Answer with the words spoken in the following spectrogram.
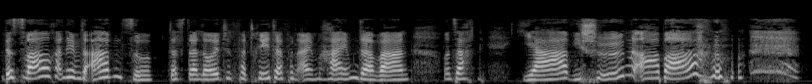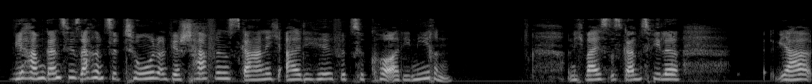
Das war auch an dem Abend so, dass da Leute, Vertreter von einem Heim da waren und sagten, ja, wie schön, aber wir haben ganz viele Sachen zu tun und wir schaffen es gar nicht, all die Hilfe zu koordinieren. Und ich weiß, dass ganz viele ja,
